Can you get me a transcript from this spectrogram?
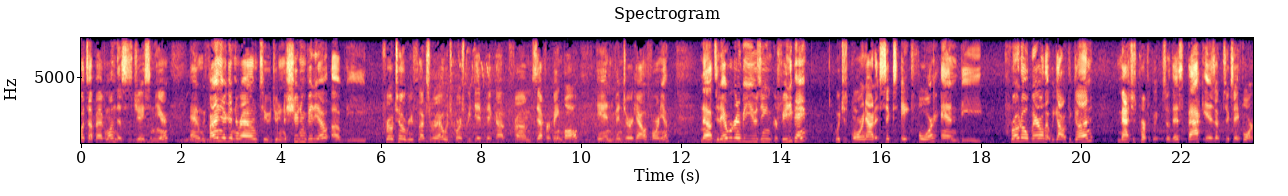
What's up everyone, this is Jason here, and we finally are getting around to doing a shooting video of the Proto Reflex Rail, which of course we did pick up from Zephyr Paintball in Ventura, California. Now today we're going to be using graffiti paint, which is boring out at 684, and the Proto barrel that we got with the gun matches perfectly. So this back is up 684.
